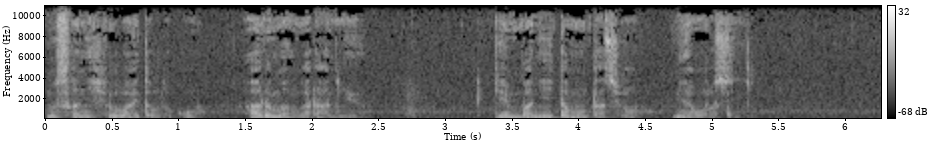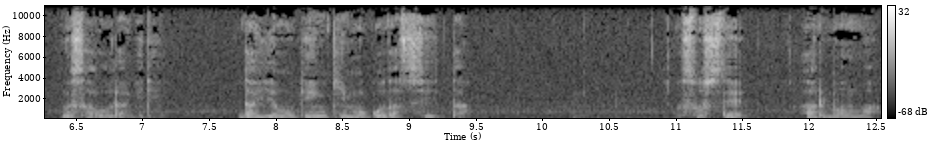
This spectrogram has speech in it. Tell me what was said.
ムサに拾われた男アルマンが乱入。現場にいた者たちを皆殺しに。ムサを裏切りダイヤも現金も強奪していった。そしてアルマンは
